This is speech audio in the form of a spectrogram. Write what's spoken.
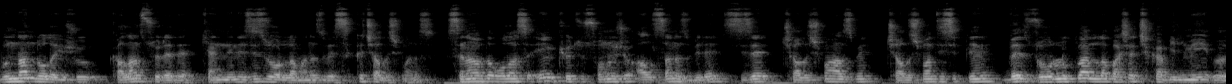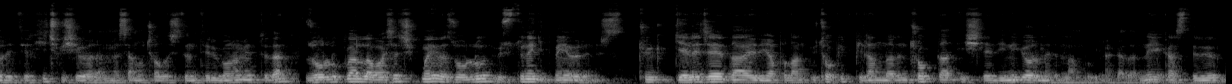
Bundan dolayı şu kalan sürede kendinizi zorlamanız ve sıkı çalışmanız, sınavda olası en kötü sonucu alsanız bile size çalışma azmi, çalışma disiplini ve zorluklarla başa çıkabilmeyi öğretir. Hiçbir şey öğrenmesen o çalıştığın trigonometriden zorluklarla başa çıkmayı ve zorluğun üstüne gitmeyi öğrenirsin. Çünkü geleceğe dair yapılan ütopik planların çok da işlediğini görmedim ben bugüne kadar. Neyi kastediyorum?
